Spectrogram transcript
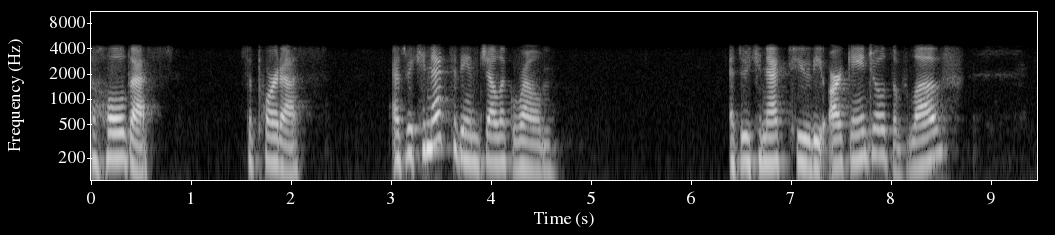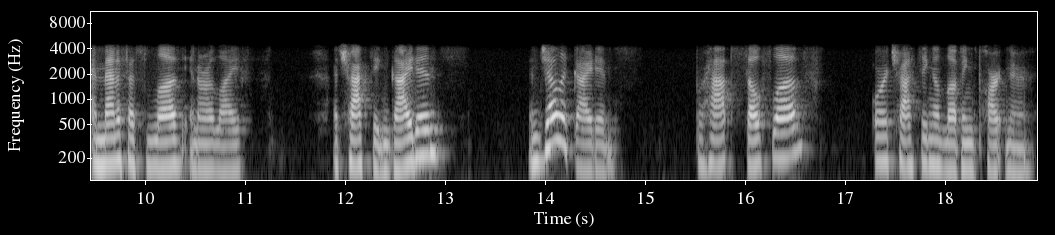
to hold us, support us as we connect to the angelic realm, as we connect to the archangels of love and manifest love in our life, attracting guidance, angelic guidance, perhaps self love, or attracting a loving partner.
